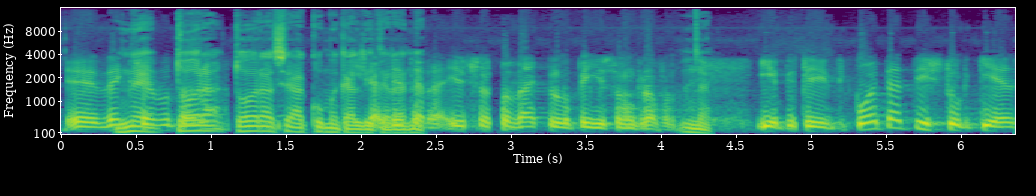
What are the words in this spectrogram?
Ε, δεν ναι, ξέρω τώρα, τώρα σε ακούμε καλύτερα. Καλύτερα, ναι. ίσως το δάχτυλο πήγε στο μικρόφωνο. Ναι. Η επιθετικότητα της Τουρκίας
